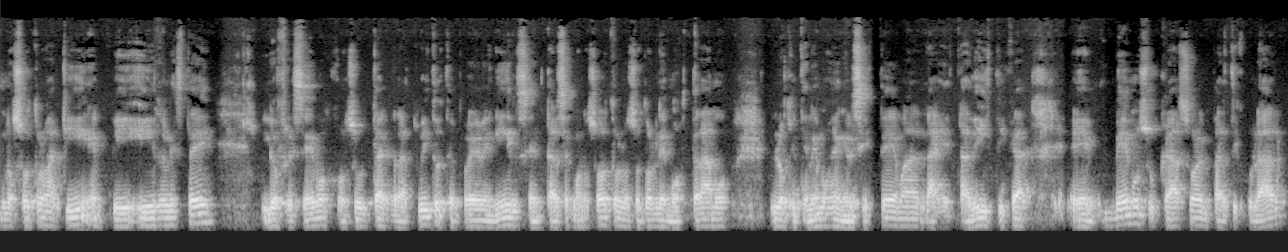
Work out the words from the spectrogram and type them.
nosotros aquí en PE Real Estate le ofrecemos consultas gratuitas. Usted puede venir, sentarse con nosotros. Nosotros le mostramos lo que tenemos en el sistema, las estadísticas. Eh, vemos su caso en particular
